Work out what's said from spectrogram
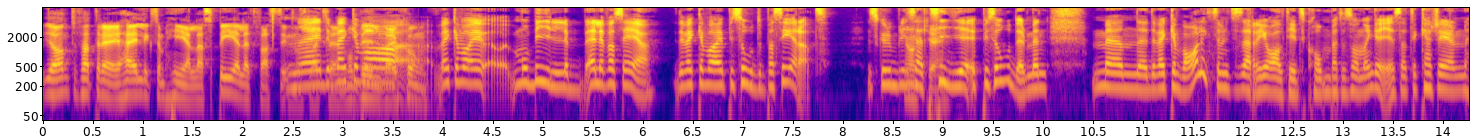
jag har inte fattat det. Det här är liksom hela spelet fast i någon Nej, slags det eh, verkar mobilversion. vara, verkar vara eh, mobil, eller vad säger jag? Det verkar vara episodbaserat. Det skulle bli så här Okej. tio episoder, men, men det verkar vara liksom lite så här realtidskombat och sådana grejer, så att det kanske är en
